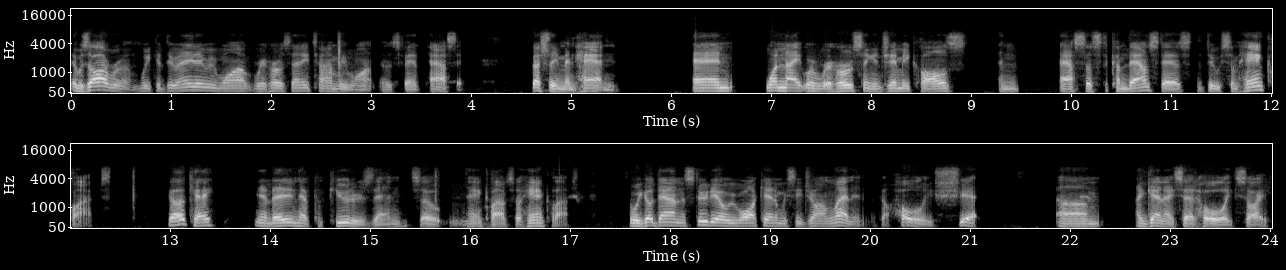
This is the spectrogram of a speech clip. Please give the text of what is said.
It was our room. We could do anything we want, rehearse anytime we want. It was fantastic, especially in Manhattan. And one night we're rehearsing, and Jimmy calls and asked us to come downstairs to do some hand claps. Go, okay. You know, they didn't have computers then, so hand claps are hand claps. So we go down in the studio, we walk in and we see John Lennon. I go, holy shit. Um, again, I said, holy, sorry.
